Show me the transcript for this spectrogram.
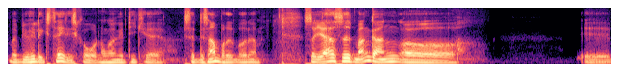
man bliver helt ekstatisk over nogle gange, at de kan sætte det sammen på den måde der. Så jeg har siddet mange gange og øh,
